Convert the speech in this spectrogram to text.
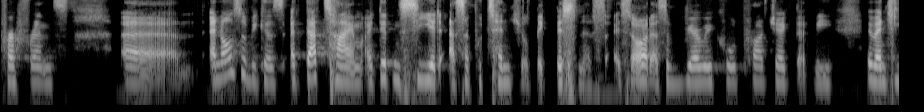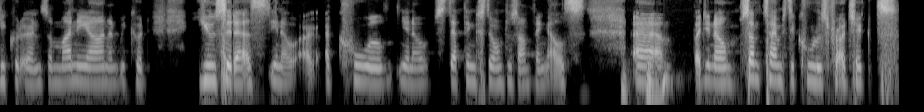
preference um, and also because at that time I didn't see it as a potential big business. I saw it as a very cool project that we eventually could earn some money on, and we could use it as you know a, a cool you know stepping stone to something else. Um, but you know sometimes the coolest projects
